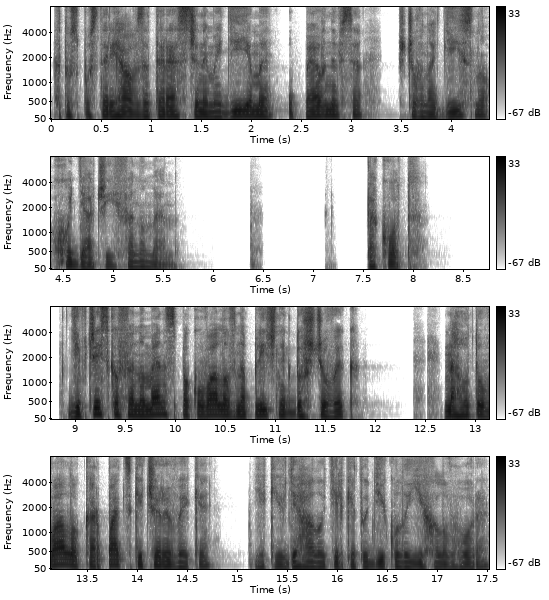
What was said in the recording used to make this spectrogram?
хто спостерігав за Тересчиними діями, упевнився, що вона дійсно ходячий феномен. Так от дівчисько феномен спакувало в наплічник дощовик, наготувало карпатські черевики, які вдягало тільки тоді, коли їхало в горе,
